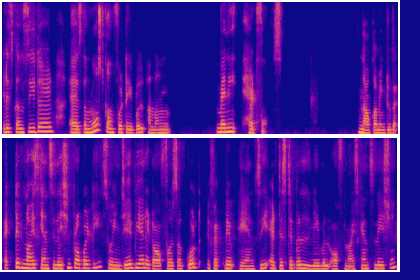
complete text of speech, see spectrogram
It is considered as the most comfortable among many headphones. Now coming to the active noise cancellation property. So in JBL it offers a good effective ANC adjustable level of noise cancellation.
